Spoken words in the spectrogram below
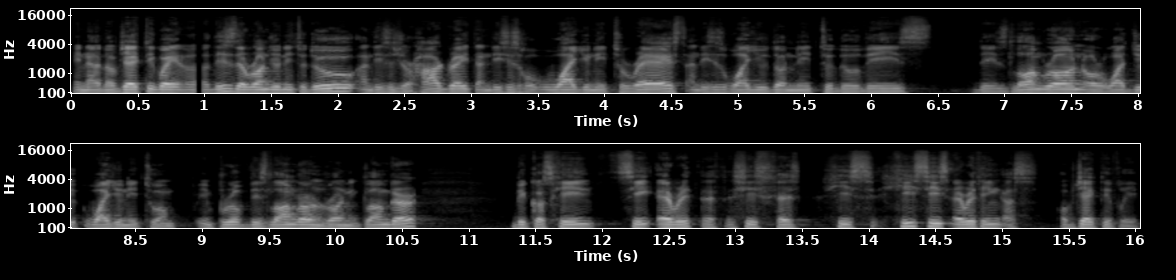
In an objective way, uh, this is the run you need to do, and this is your heart rate, and this is why you need to rest, and this is why you don't need to do this this long run, or what you why you need to improve this long run, running longer, because he see every uh, he he's, he sees everything as objectively,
